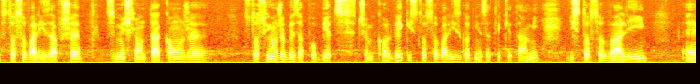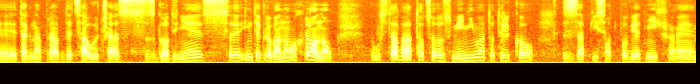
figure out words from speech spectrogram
stosowali zawsze z myślą taką, że stosują, żeby zapobiec czymkolwiek i stosowali zgodnie z etykietami i stosowali e, tak naprawdę cały czas zgodnie z integrowaną ochroną. Ustawa to, co zmieniła, to tylko zapis odpowiednich e,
